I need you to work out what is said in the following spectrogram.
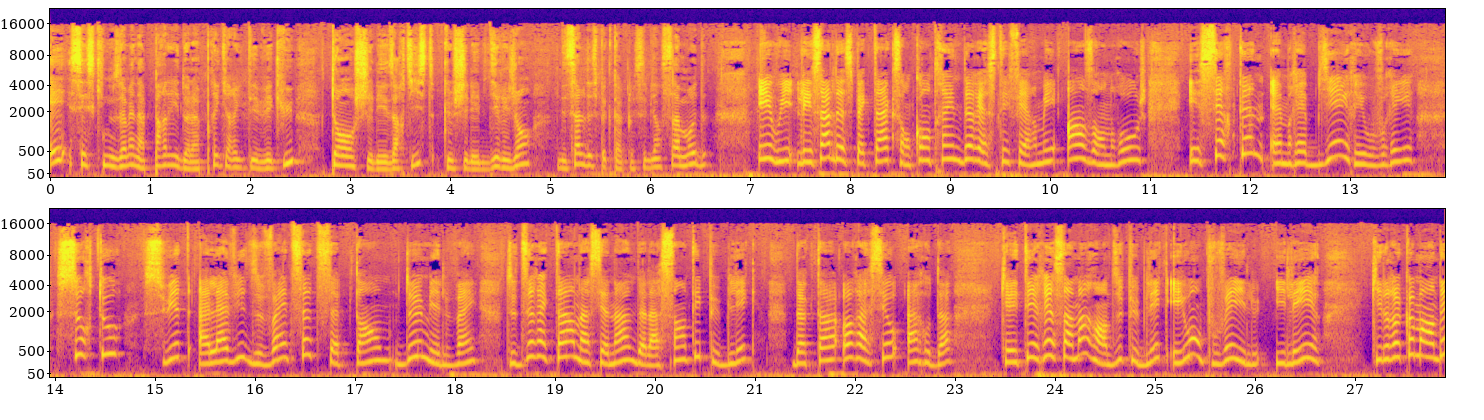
et c'est ce qui nous amène à parler de la précarité vécue tant chez les artistes que chez les dirigeants des salles de spectacle. C'est bien ça, Maude? Eh oui, les salles de spectacle sont contraintes de rester fermées en zone rouge et certaines aimeraient bien réouvrir, surtout suite à l'avis du 27 septembre 2020 du directeur national de la santé publique, Dr Horacio Arruda, qui a été récemment rendu public et où on pouvait y lire qu'il recommandait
